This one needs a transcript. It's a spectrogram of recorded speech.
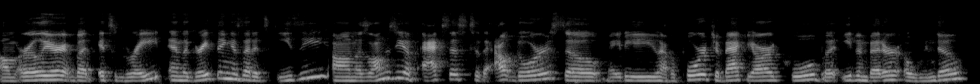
um, earlier, but it's great. And the great thing is that it's easy um, as long as you have access to the outdoors. So maybe you have a porch, a backyard, cool, but even better, a window.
